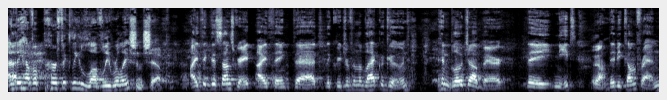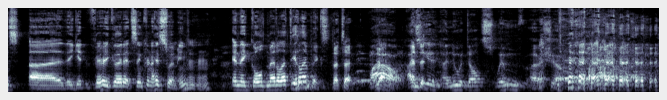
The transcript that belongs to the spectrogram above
and they have a perfectly lovely relationship? I think this sounds great. I think that the creature from the Black Lagoon and Blowjob Bear they meet, Yeah. they become friends, uh, they get very good at synchronized swimming, Mm-hmm. And they gold medal at the Olympics. That's it. Wow, Yeah. I And see the- a, a new Adult Swim uh, show.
